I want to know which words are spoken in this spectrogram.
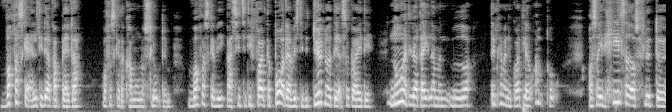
hvorfor skal alle de der rabatter, hvorfor skal der komme nogen og slå dem? Hvorfor skal vi ikke bare sige til de folk, der bor der, hvis de vil dyrke noget der, så gør I det. Nogle af de der regler, man møder, dem kan man jo godt lave om på. Og så i det hele taget også flytte, øh,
